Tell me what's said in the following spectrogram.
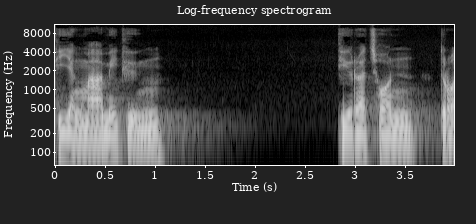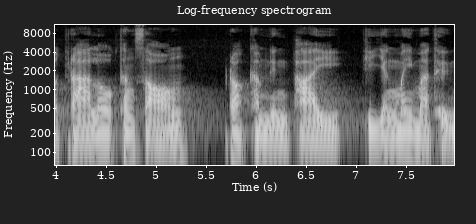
ที่ยังมาไม่ถึง ทีรชนตรวจตราโลกทั้งสอง เพราะคำนึงภัยที่ยังไม่มาถึง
